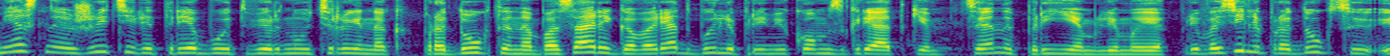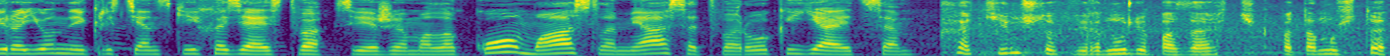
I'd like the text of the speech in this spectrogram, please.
Местные жители требуют вернуть рынок. Продукты на базаре, говорят, были прямиком с грядки. Цены приемлемые. Привозили продукцию и районные крестьянские хозяйства. Свежее молоко, масло, мясо, творог и яйца. Хотим, чтобы вернули базарчик, потому что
